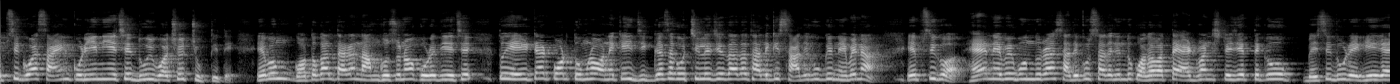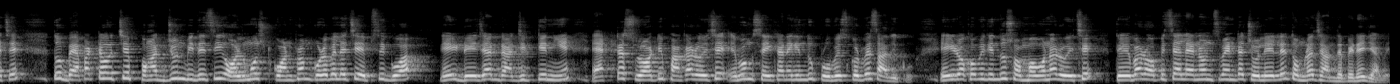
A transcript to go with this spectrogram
এফসি গোয়া সাইন করিয়ে নিয়েছে দুই বছর চুক্তিতে। এবং গতকাল তারা নাম ঘোষণাও করে দিয়েছে। তো এইটার পর তোমরা অনেকেই জিজ্ঞাসা করছিলে যে, দাদা, তাহলে কি সাদিকুকে নেবে না? এফসি গোয়া। হ্যাঁ নেবে বন্ধুরা, সাদিকুর সাথে কিন্তু কথাবার্তা অ্যাডভান্স স্টেজের থেকেও বেশি দূর এগিয়ে গেছে। তো ব্যাপারটা হচ্ছে, পাঁচজন বিদেশি অলমোস্ট কনফার্ম করে ফেলেছে এফসি গোয়া এই ডেজার্ট রাজিককে নিয়ে। একটা স্লটই ফাঁকা রয়েছে এবং সেইখানে কিন্তু প্রবেশ করবে সাদিকু। এই রকমই কিন্তু সম্ভাবনা রয়েছে। তো এবার অফিসিয়াল অ্যানাউন্সমেন্টটা চলে এলে তোমরা জানতে পেরে যাবে।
